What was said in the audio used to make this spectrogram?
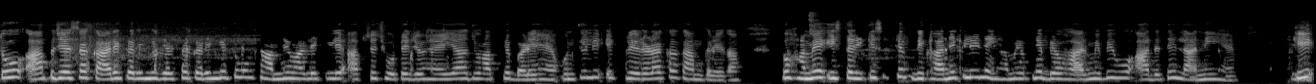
तो आप जैसा कार्य करेंगे जैसा करेंगे तो वो सामने वाले के लिए आपसे छोटे जो हैं या जो आपके बड़े हैं उनके लिए एक प्रेरणा का काम करेगा। तो हमें इस तरीके से सिर्फ़ दिखाने के लिए नहीं हमें अपने व्यवहार में भी वो आदतें लानी है कि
